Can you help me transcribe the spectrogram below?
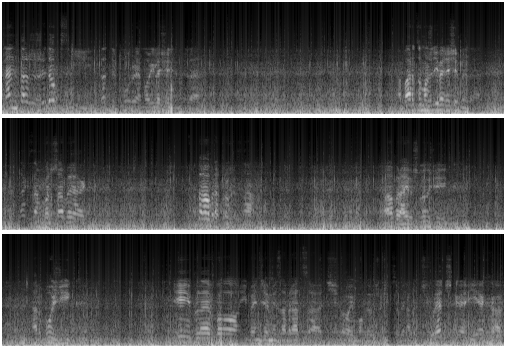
Cmentarz żydowski za tym murem, o ile się nie mylę. A bardzo możliwe, że się mylę. Tak znam Warszawę jak... No dobra, trochę znam. Dobra, już luzik. Arbuzik. I w lewo i będziemy zawracać. Oj, mogę wrzucić sobie nawet czwóreczkę i jechać.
